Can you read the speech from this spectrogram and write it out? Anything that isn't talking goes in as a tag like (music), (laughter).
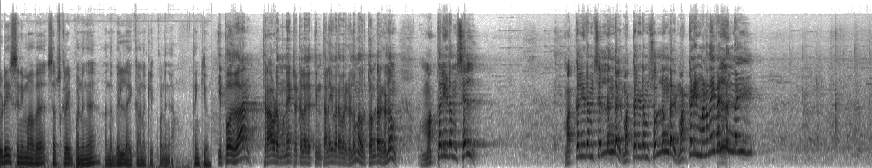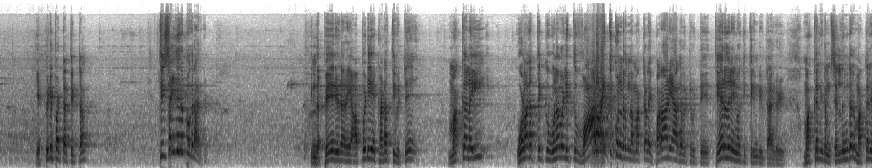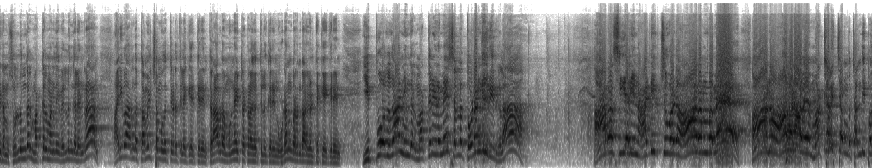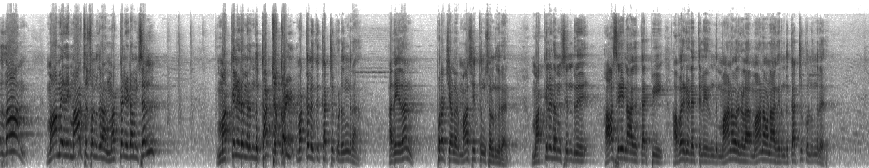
Today சினிமாவை subscribe பண்ணுங்கள் அந்த பெல் ஐக்கானை கிளிக் பண்ணுங்கள் தேங்க்யூ இப்போதுதான் திராவிட முன்னேற்றக் கழகத்தின் தலைவர் அவர்களும் அவர் தொண்டர்களும் மக்களிடம் செல். மக்களிடம் செல்லுங்கள் மக்களிடம் சொல்லுங்கள் மக்களின் மனதை வெல்லுங்கள். எப்படிப்பட்ட திட்டம்? திசை திருப்புகிறார்கள். இந்த பேரிடரை அப்படியே கடத்திவிட்டு மக்களை உலகத்துக்கு உணவளித்து வாழ வைத்துக் கொண்டிருந்த மக்களை பராரியாக விட்டுவிட்டு தேர்தலை நோக்கி திரும்பி விட்டார்கள். மக்களிடம் செல்லுங்கள் மக்களிடம் சொல்லுங்கள் மக்கள் மனதை வெல்லுங்கள் என்றால் அறிவார்ந்த தமிழ் சமூகத்திடத்தில் கேட்கிறேன் திராவிட முன்னேற்ற கழகத்தில் இருக்கிறேன் உடன் பிறந்தார்கள்ட்ட கேட்கிறேன். இப்போதுதான் நீங்கள் மக்களிடமே செல்ல தொடங்குகிறீர்களா? அரசியலின் அடிச்சுவடு ஆரம்பமே ஆனா ஆவனாவே மக்களை சந்திப்பதுதான். மாமேதை மாற்ற சொல்கிறான் மக்களிடம் செல் மக்களிடமிருந்து கற்றுக்கொள் மக்களுக்கு கற்றுக் கொடுங்கிறான் அதேதான் புரட்சியாளர் மாசித்துங் சொல்கிறார். மக்களிடம் சென்று ஆசிரியனாக கற்பி அவர்களிடத்தில் இருந்து மாணவர்களாக மாணவனாக இருந்து கற்றுக்கொள்ளுங்கிறார்.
